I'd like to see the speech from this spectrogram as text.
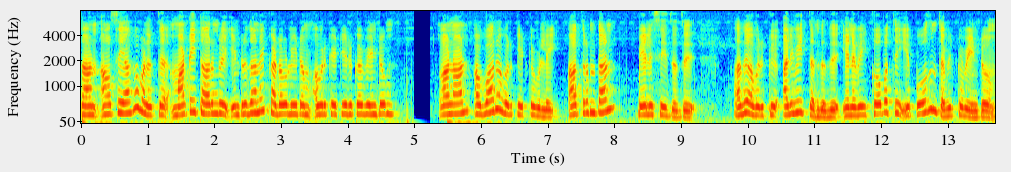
தான் ஆசையாக வளர்த்த மாட்டை தாருங்கள் என்றுதானே கடவுளிடம் அவர் கேட்டிருக்க வேண்டும்? ஆனால் அவ்வாறு அவர் கேட்கவில்லை. ஆத்திரம்தான் வேலை செய்தது. அது அவருக்கு அழிவை தந்தது. எனவே கோபத்தை எப்போதும் தவிர்க்க வேண்டும்.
